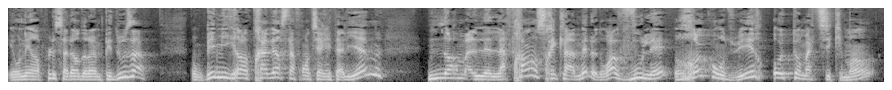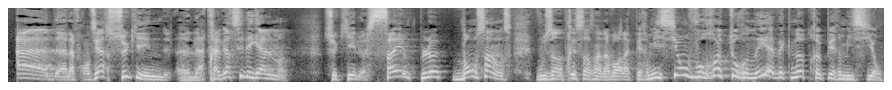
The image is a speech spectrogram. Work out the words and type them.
et on est en plus à l'heure de Lampedusa. Donc, des migrants traversent la frontière italienne. La France réclamait le droit, voulait reconduire automatiquement à, à la frontière ceux qui euh, la traversent illégalement. Ce qui est le simple bon sens. Vous entrez sans en avoir la permission, vous retournez avec notre permission.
